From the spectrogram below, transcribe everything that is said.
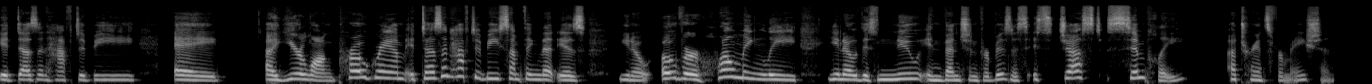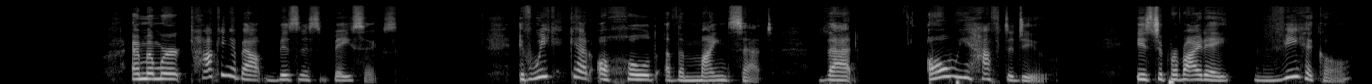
It doesn't have to be a a year long program. It doesn't have to be something that is, you know, overwhelmingly, you know, this new invention for business. It's just simply a transformation. And when we're talking about business basics, if we can get a hold of the mindset that all we have to do is to provide a vehicle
